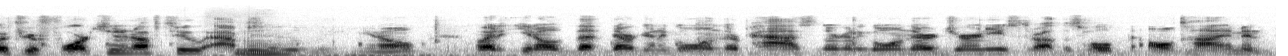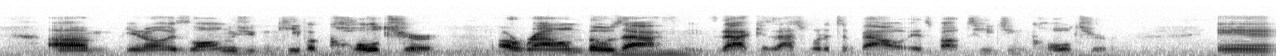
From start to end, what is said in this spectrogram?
if you're fortunate enough to, absolutely. Yeah. You know, but you know that they're going to go on their paths, and they're going to go on their journeys throughout this whole all time, and um, you know, as long as you can keep a culture around those athletes, that because that's what it's about. It's about teaching culture, and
